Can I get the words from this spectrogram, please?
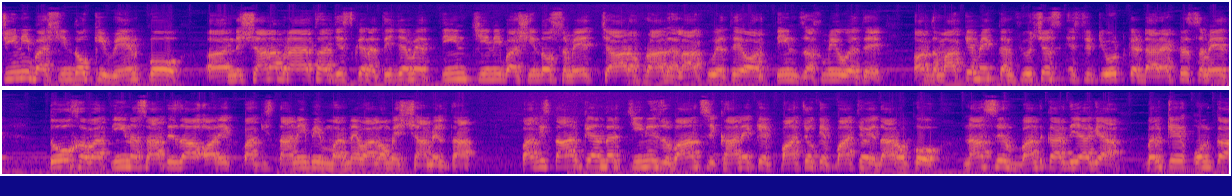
चीनी बाशिंदों की वेन को निशाना बनाया था, जिसके नतीजे में तीन चीनी बाशिंदों समेत चार अफराद हलाक हुए थे और तीन जख्मी हुए थे। और धमाके में कन्फ्यूशस इंस्टीट्यूट के डायरेक्टर समेत दो खातन इस और एक पाकिस्तानी भी मरने वालों में शामिल था। पाकिस्तान के अंदर चीनी ज़ुबान सिखाने के पाँचों के पाँचों इदारों को न सिर्फ़ बंद कर दिया गया, बल्कि उनका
